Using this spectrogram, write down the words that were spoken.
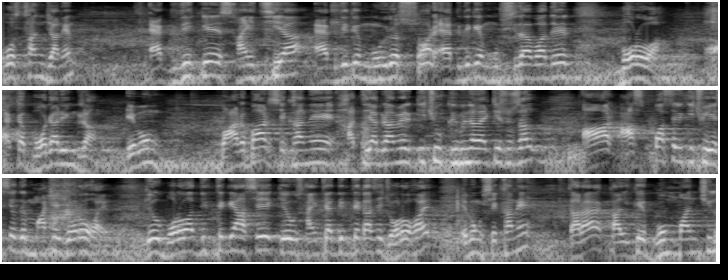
অবস্থান জানেন, একদিকে সাঁইথিয়া, একদিকে ময়ূরেশ্বর, একদিকে মুর্শিদাবাদের বড়োয়া, একটা বর্ডারিং গ্রাম এবং বারবার সেখানে হাতিয়া গ্রামের কিছু ক্রিমিনাল অ্যাক্টি সোশ্যাল আর আশপাশের কিছু এসে ওদের মাঠে জড়ো হয়। কেউ বড়োয়ার দিক থেকে আসে, কেউ সাঁইথিয়ার দিক থেকে আসে, জড়ো হয় এবং সেখানে তারা কালকে বোম মানছিল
